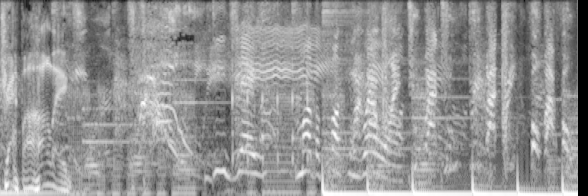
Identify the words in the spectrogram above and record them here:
Trapaholic. DJ motherfucking Ray. One two by two, three by three, four by four.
